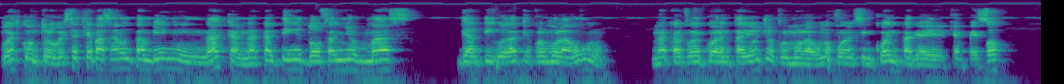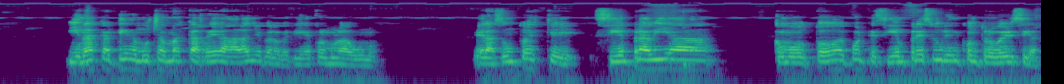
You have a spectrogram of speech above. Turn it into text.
pues controversias que pasaron también en NASCAR, NASCAR tiene dos años más de antigüedad que Fórmula 1. NASCAR fue en el 48, Fórmula 1 fue en el 50 que, que empezó. Y NASCAR tiene muchas más carreras al año que lo que tiene Fórmula 1. El asunto es que siempre había, como todo deporte, siempre surgen controversias.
